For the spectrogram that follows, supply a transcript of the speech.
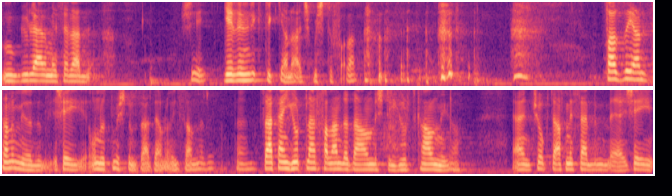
Güler mesela şey gelinlik dükkanı açmıştı falan. Fazla yani tanımıyordum. Şey unutmuştum zaten o insanları. Zaten yurtlar falan da dağılmıştı. Yurt kalmıyor. Yani çok da mesela şey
